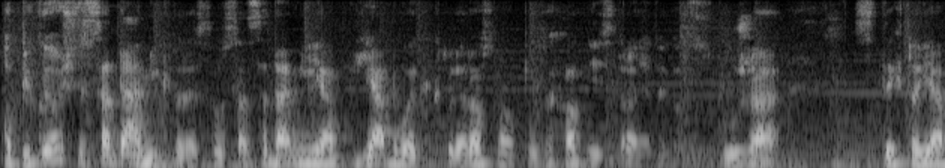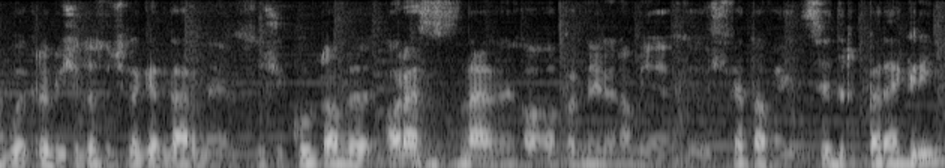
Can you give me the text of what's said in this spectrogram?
opiekują się sadami, które są sa- sadami jab- jabłek, które rosną po zachodniej stronie tego wzgórza. Z tych to jabłek robi się dosyć legendarny, w sensie kultowy oraz znany o, o pewnej renomie światowej cydr Peregrin.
